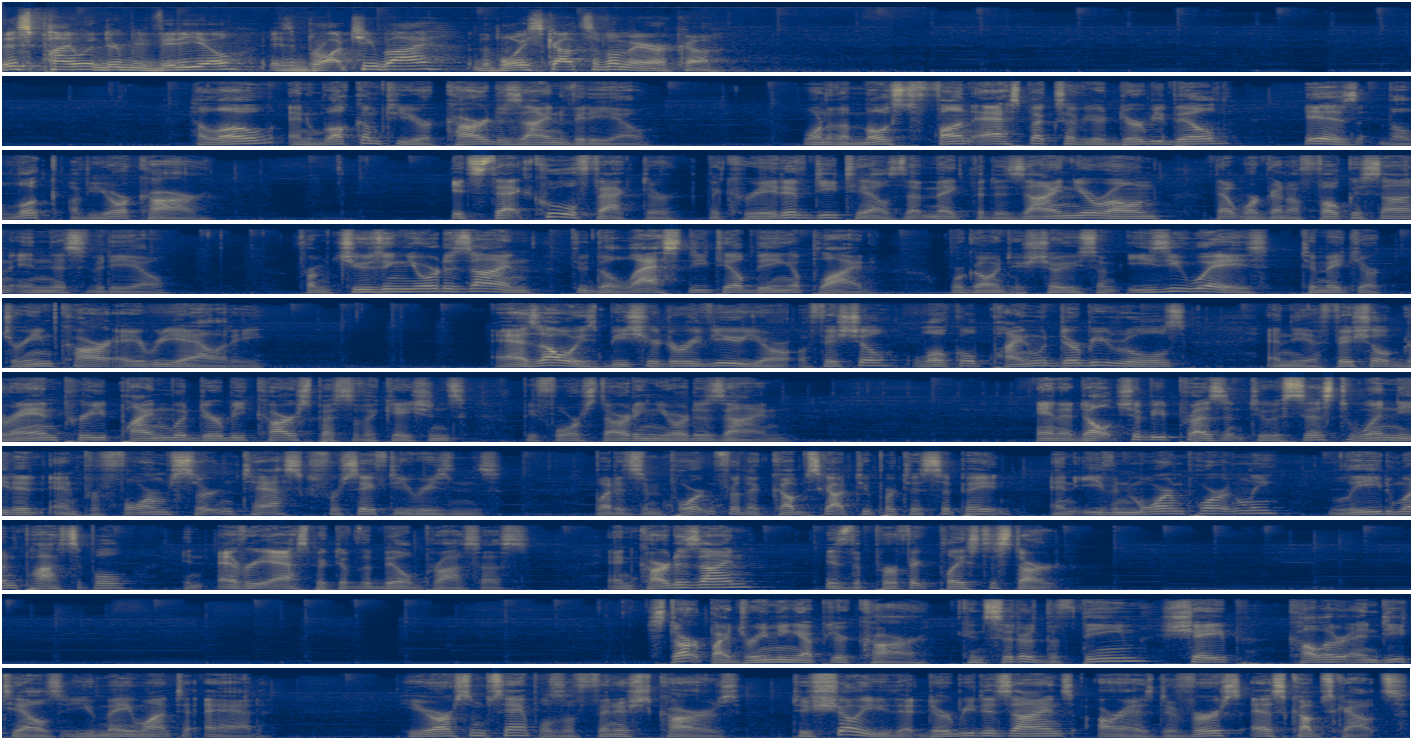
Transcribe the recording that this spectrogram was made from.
This Pinewood Derby video is brought to you by the Boy Scouts of America. Hello and welcome to your car design video. One of the most fun aspects of your derby build is the look of your car. It's that cool factor, the creative details that make the design your own that we're going to focus on in this video. From choosing your design through the last detail being applied, we're going to show you some easy ways to make your dream car a reality. As always, be sure to review your official local Pinewood Derby rules and the official Grand Prix Pinewood Derby car specifications before starting your design. An adult should be present to assist when needed and perform certain tasks for safety reasons, but it's important for the Cub Scout to participate and even more importantly, lead when possible in every aspect of the build process. And car design is the perfect place to start. Start by dreaming up your car. Consider the theme, shape, color, and details you may want to add. Here are some samples of finished cars to show you that Derby designs are as diverse as Cub Scouts.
